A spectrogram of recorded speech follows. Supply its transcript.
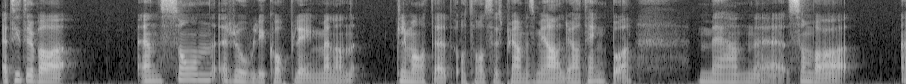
Jag tyckte det var en sån rolig koppling mellan klimatet och tolvstegsprogrammet som jag aldrig har tänkt på. Men eh, som var ah,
